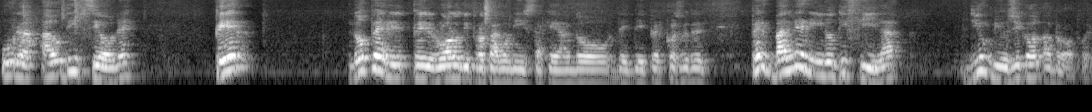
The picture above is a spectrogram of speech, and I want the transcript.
una audizione per non per il, per il ruolo di protagonista che hanno dei, dei percorsi, per ballerino di fila di un musical a Broadway.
